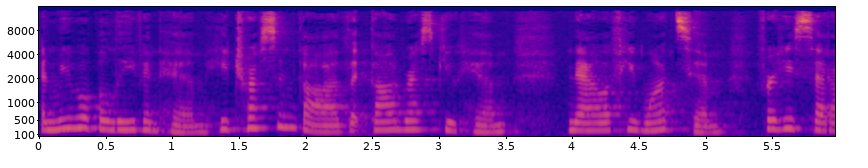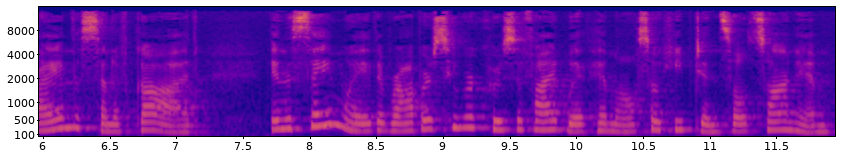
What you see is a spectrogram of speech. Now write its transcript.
and we will believe in him. He trusts in God. Let God rescue him now if he wants him, for he said, I am the Son of God. In the same way, the robbers who were crucified with him also heaped insults on him.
